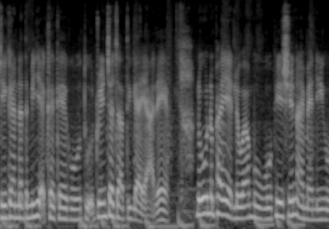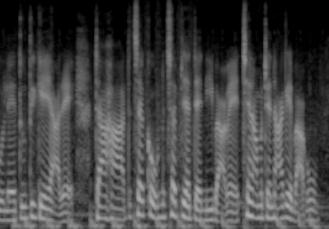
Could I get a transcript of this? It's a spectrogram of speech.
ရေကန်တဲ့သမီးရဲ့အခက်ခဲကိုသူအတွင်းချက်ချက်သိလိုက်ရတယ်။နှုတ်နှစ်ဖက်ရဲ့လိုအပ်မှုကိုဖြည့်ရှင်းနိုင်မယ့်နည်းကိုလည်းသူသိခဲ့ရတယ်။ဒါဟာတစ်ချက်ခုတ်နှစ်ချက်ပြတ်တဲ့နည်းပါပဲ။ထင်အောင်မထင်ထားခဲ့ပါဘူး။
